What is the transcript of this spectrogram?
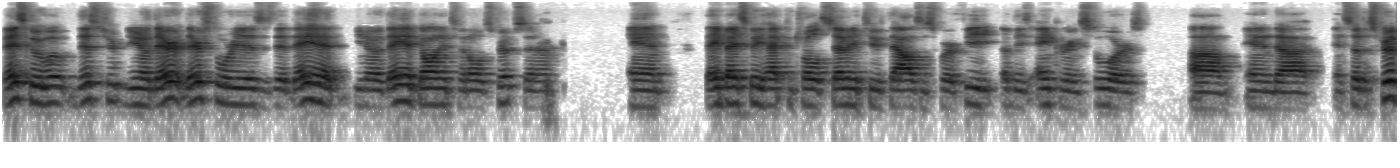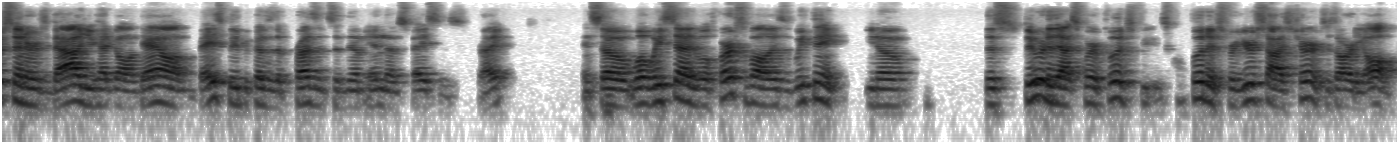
basically what this you know their their story is is that they had you know they had gone into an old strip center and they basically had controlled 72,000 square feet of these anchoring stores um, and uh, and so the strip center's value had gone down basically because of the presence of them in those spaces, right? And so what we said, well, first of all, is we think you know the steward of that square footage footage for your size church is already off.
